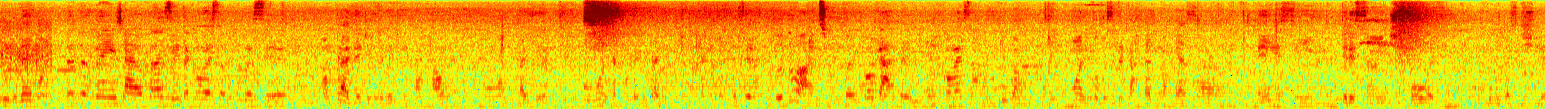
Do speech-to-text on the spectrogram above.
Tudo bem, Mônica? Tudo bem, Jael, prazer estar conversando com você. É um prazer te receber aqui em Cacau, é um prazer. E Mônica, conta aqui pra gente, tá? Tudo ótimo, estou empolgada aí, vamos conversar. Que bom. Mônica, você tem cartaz de uma peça bem assim, interessante, boa, assim, para o público assistir.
